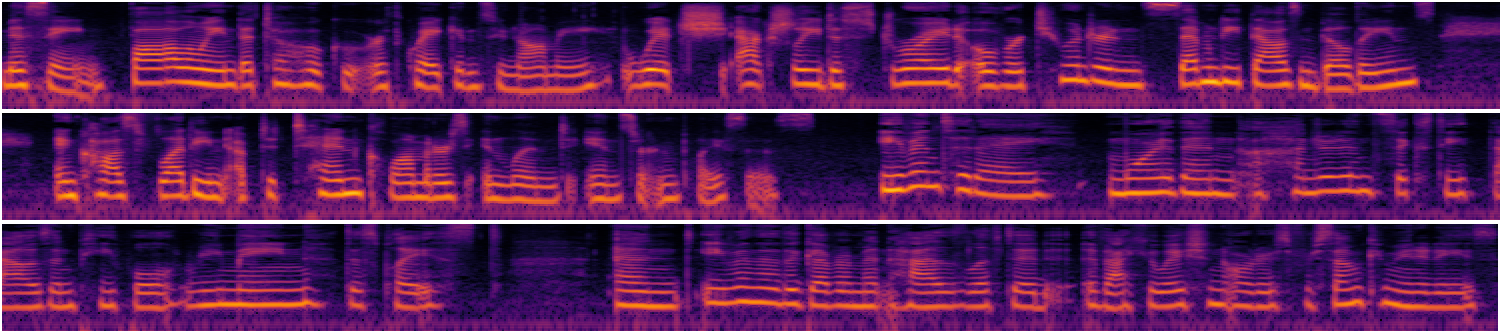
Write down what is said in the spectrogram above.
missing following the Tohoku earthquake and tsunami, which actually destroyed over 270,000 buildings and caused flooding up to 10 kilometers inland in certain places. Even today, more than 160,000 people remain displaced and even though the government has lifted evacuation orders for some communities,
